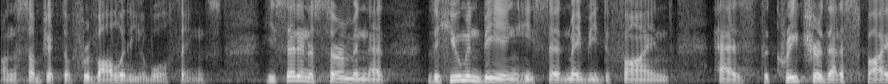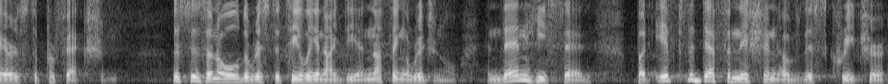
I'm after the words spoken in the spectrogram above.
on the subject of frivolity of all things, he said in a sermon that the human being, he said, may be defined as the creature that aspires to perfection. This is an old Aristotelian idea, nothing original. And then he said, but if the definition of this creature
